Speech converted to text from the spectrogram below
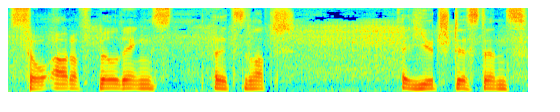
so out of buildings it's not a huge distance.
